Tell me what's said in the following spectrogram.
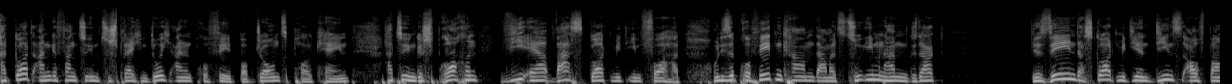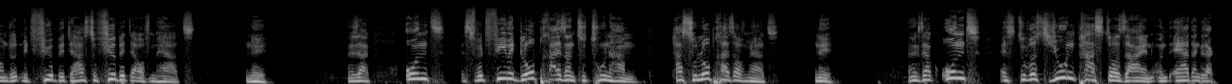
hat Gott angefangen zu ihm zu sprechen durch einen Prophet, Bob Jones, Paul Kane, hat zu ihm gesprochen, wie er, was Gott mit ihm vorhat. Und diese Propheten kamen damals zu ihm und haben gesagt, wir sehen, dass Gott mit dir einen Dienst aufbauen wird mit Fürbitte. Hast du Fürbitte auf dem Herz? Nee. Er sagt, und es wird viel mit Lobpreisern zu tun haben. Hast du Lobpreis auf dem Herz? Nee. Und er hat gesagt, und es, du wirst Jugendpastor sein. Und er hat dann gesagt,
